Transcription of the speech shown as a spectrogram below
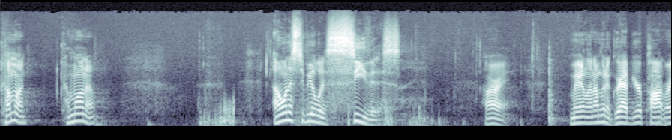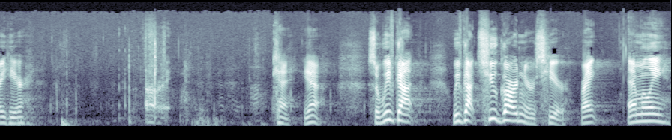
come on, come on up. I want us to be able to see this. All right. Marilyn, I'm going to grab your pot right here. All right. Okay, yeah. So we've got we've got two gardeners here, right? Emily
